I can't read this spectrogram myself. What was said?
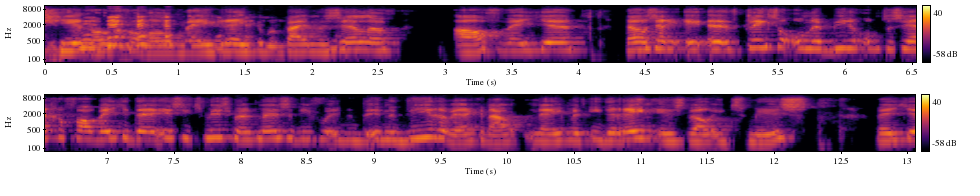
hier ook gewoon mee. Ik reken bij mezelf af, weet je. Nou zeg ik, het klinkt zo oneerbiedig om te zeggen van, weet je, er is iets mis met mensen die in de dieren werken. Nou, nee, met iedereen is wel iets mis. Weet je,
